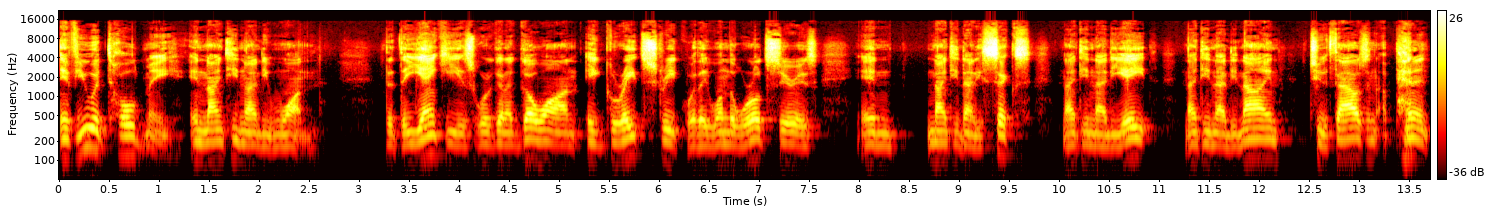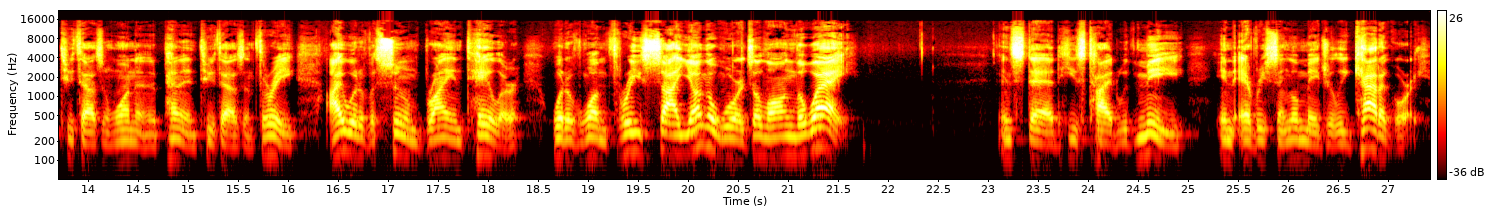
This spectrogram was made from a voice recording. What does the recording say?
if you had told me in 1991 that the Yankees were going to go on a great streak where they won the World Series in 1996, 1998, 1999, 2000, a pennant in 2001, and a pennant in 2003, I would have assumed Brian Taylor would have won three Cy Young Awards along the way. Instead, he's tied with me in every single major league category.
